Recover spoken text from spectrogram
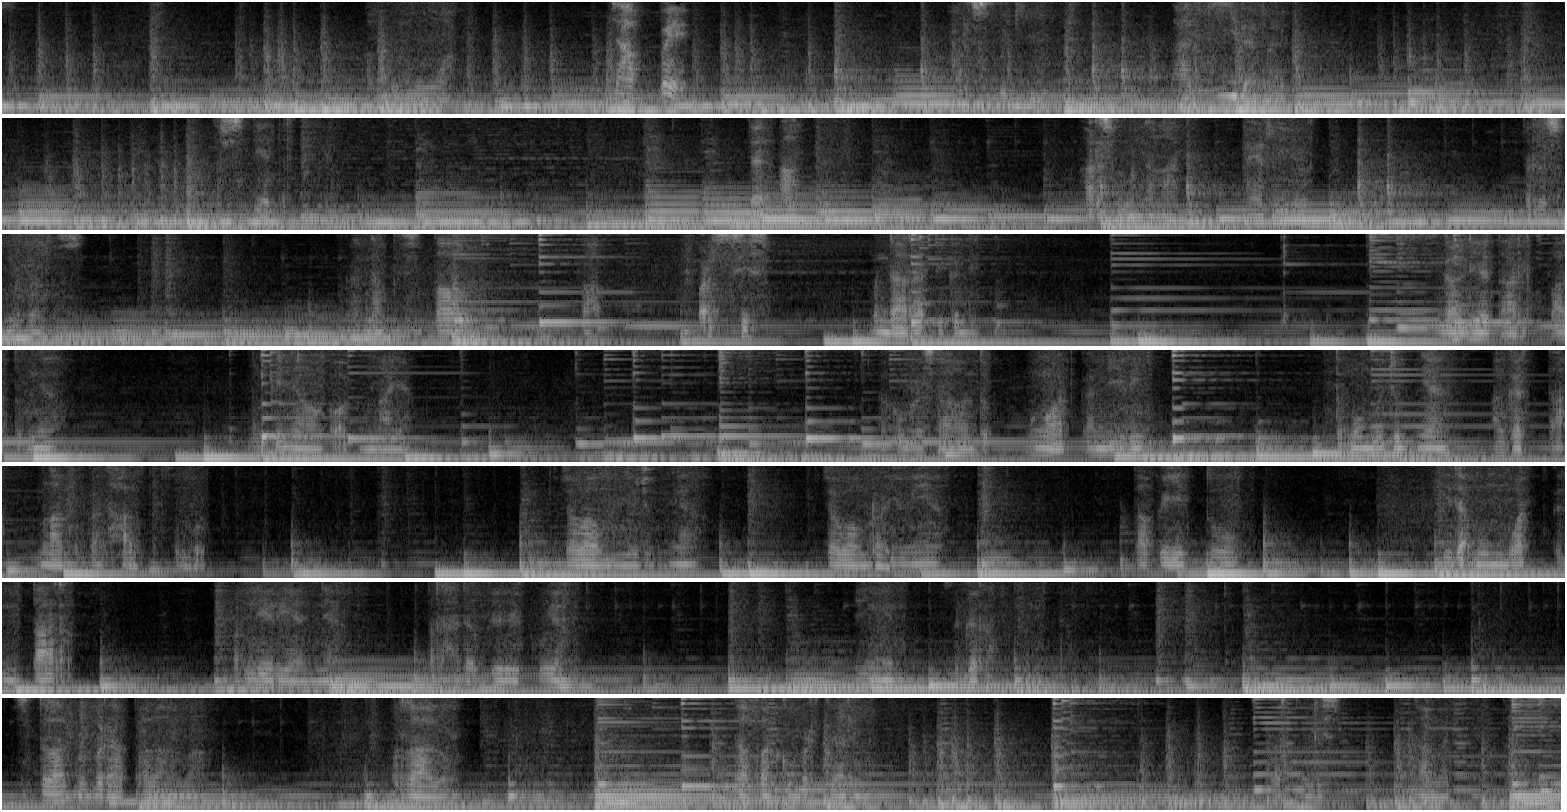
tinggal dia tarik pelatungnya mungkin nyawaku akan melayang aku berusaha untuk menguatkan diri untuk membujuknya agar tak melakukan hal tersebut. Coba membujuknya coba merayunya. Tapi itu tidak membuat gentar pendiriannya terhadap diriku yang Setelah beberapa lama berlalu, teleponku berdering. Tertulis nama cinta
